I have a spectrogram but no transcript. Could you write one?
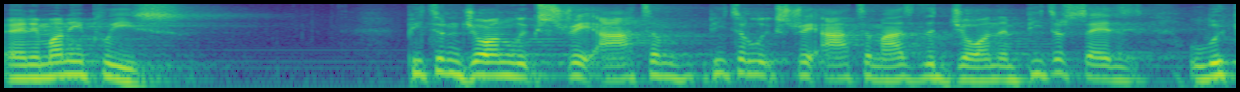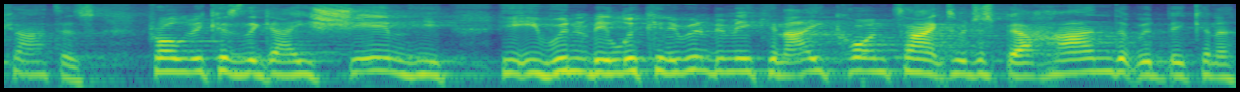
Any money, please? Peter and John look straight at him. Peter looks straight at him, as did John. And Peter says, Look at us. Probably because the guy's shame. He, he, he wouldn't be looking, he wouldn't be making eye contact. It would just be a hand that would be kind of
